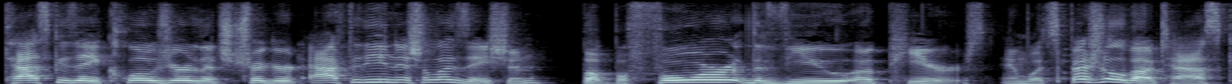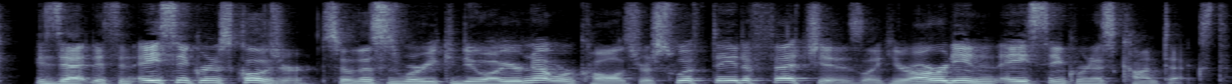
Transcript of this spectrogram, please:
Task is a closure that's triggered after the initialization, but before the view appears. And what's special about task is that it's an asynchronous closure. So this is where you can do all your network calls, your Swift data fetches, like you're already in an asynchronous context.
